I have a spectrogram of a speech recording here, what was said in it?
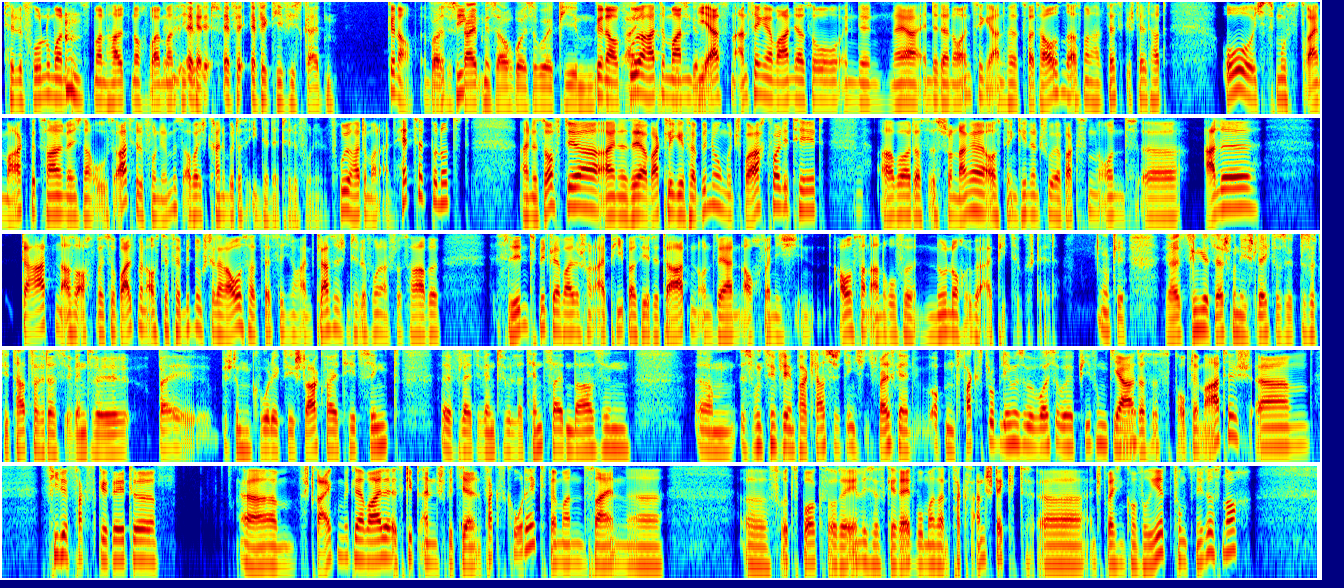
Telefonnummern nutzt man halt noch, weil man sie kennt. Effektiv wie Skypen. Genau. Quasi Skypen ist auch Voice over IP. Genau, früher hatte man, die ersten Anfänger waren ja so in den, naja, Ende der 90er, Anfang der 2000er, als man halt festgestellt hat, oh, ich muss drei Mark bezahlen, wenn ich nach USA telefonieren muss, aber ich kann über das Internet telefonieren. Früher hatte man ein Headset benutzt, eine Software, eine sehr wackelige Verbindung mit Sprachqualität, aber das ist schon lange aus den Kinderschuhen erwachsen und äh, alle Daten, also auch sobald man aus der Verbindungsstelle raus hat, selbst wenn ich noch einen klassischen Telefonanschluss habe, sind mittlerweile schon IP-basierte Daten und werden auch, wenn ich in Ausland anrufe, nur noch über IP zugestellt. Okay. Ja, es klingt jetzt erstmal nicht schlecht, also bis auf die Tatsache, dass eventuell bei bestimmten Codecs die Starkqualität sinkt, äh, vielleicht eventuell Latenzzeiten da sind. Ähm, es funktionieren vielleicht ein paar klassische Dinge. Ich weiß gar nicht, ob ein Faxproblem ist über Voice over IP funktioniert. Ja, das ist problematisch. Ähm, viele Faxgeräte ähm, streiken mittlerweile. Es gibt einen speziellen Faxcodec, wenn man sein äh, äh, Fritzbox oder ähnliches Gerät, wo man sein Fax ansteckt, äh, entsprechend konfiguriert, funktioniert das noch.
